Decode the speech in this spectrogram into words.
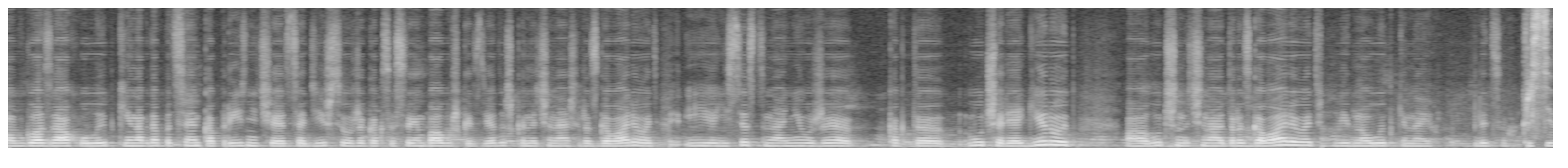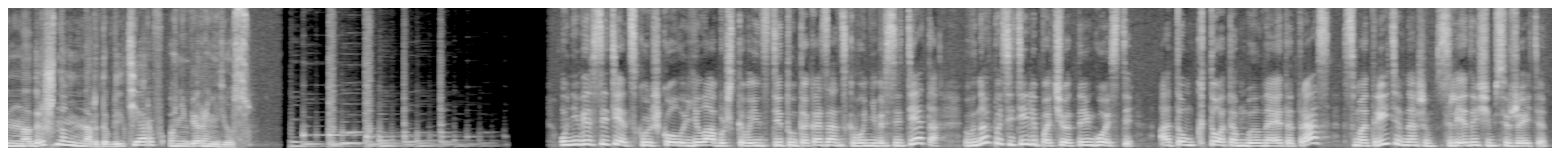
в глазах, улыбки. Иногда пациент капризничает, садишься уже как со своим бабушкой, с дедушкой, начинаешь разговаривать. И, естественно, они уже как-то лучше реагируют, а, лучше начинают разговаривать. Видно улыбки на их лицах. Кристина Надыршина, Ленар Давлетьяров, Универ News. Университетскую школу Елабужского института Казанского университета вновь посетили почетные гости – о том, кто там был на этот раз, смотрите в нашем следующем сюжете.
